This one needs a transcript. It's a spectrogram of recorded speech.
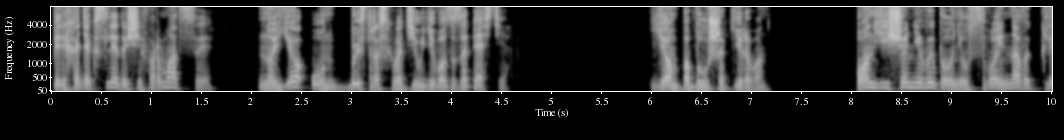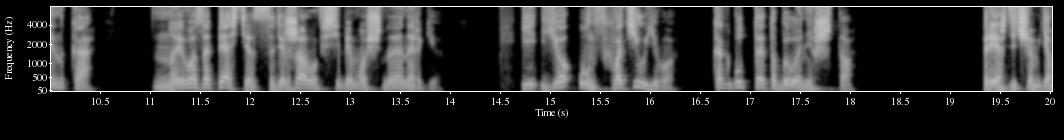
переходя к следующей формации, но Йо-Ун быстро схватил его за запястье. Йомпа был шокирован. Он еще не выполнил свой навык клинка, но его запястье содержало в себе мощную энергию. И Йо-Ун схватил его, как будто это было ничто. Прежде чем я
